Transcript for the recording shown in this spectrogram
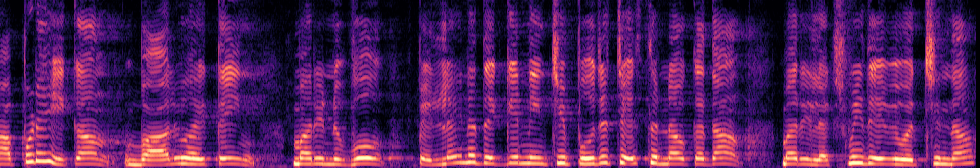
అప్పుడే ఇక బాలు అయితే మరి నువ్వు పెళ్ళైన దగ్గర నుంచి పూజ చేస్తున్నావు కదా మరి లక్ష్మీదేవి వచ్చిందా?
